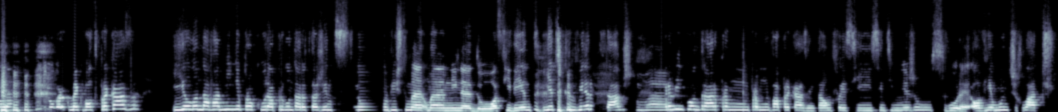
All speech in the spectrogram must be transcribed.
Então agora como é que volto para casa? E ele andava à minha procura a perguntar a toda a gente se tinham visto uma, uma menina do Ocidente e a descrever, sabes? Uau. Para me encontrar, para me, para me levar para casa. Então foi assim, senti-me mesmo segura. Havia muitos relatos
